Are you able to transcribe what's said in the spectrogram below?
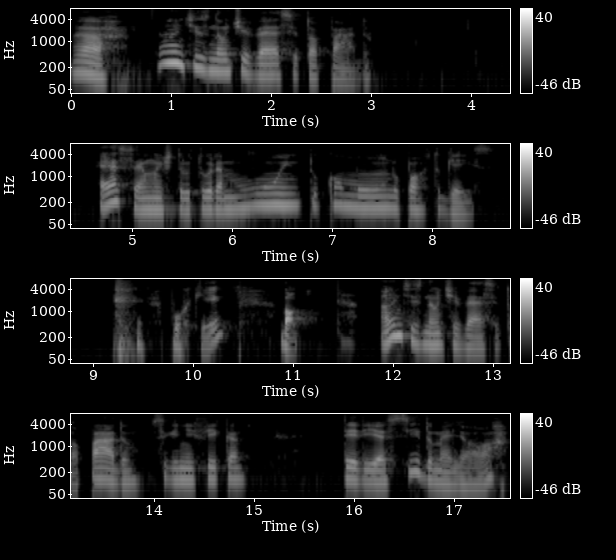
Ah, antes não tivesse topado. Essa é uma estrutura muito comum no português. Por quê? Bom, antes não tivesse topado significa teria sido melhor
